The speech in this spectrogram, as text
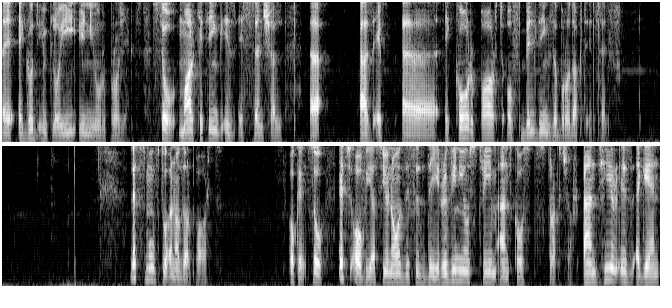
a, a, good employee in your project so marketing is essential uh, as a, uh, a core part of building the product itself let's move to another part Okay, so it's obvious, you know, this is the revenue stream and cost structure. And here is again,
